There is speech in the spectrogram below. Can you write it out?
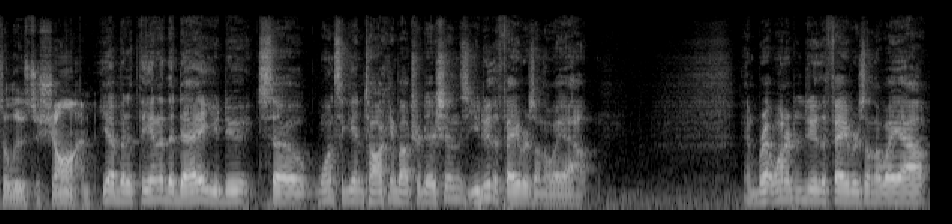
to lose to Shawn. Yeah, but at the end of the day, you do so. Once again, talking about traditions, you do the favors on the way out. And Brett wanted to do the favors on the way out,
